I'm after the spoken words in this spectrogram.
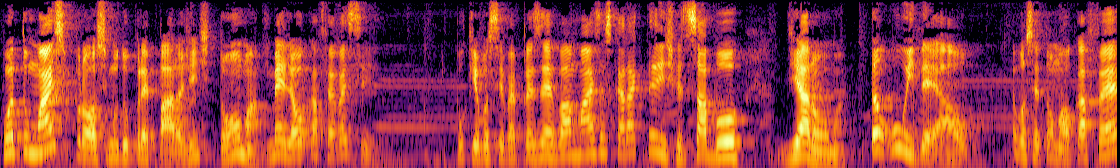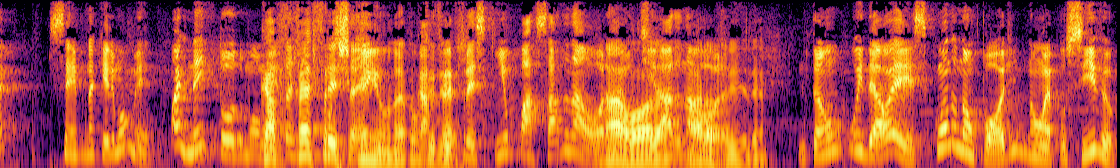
quanto mais próximo do preparo a gente toma, melhor o café vai ser. Porque você vai preservar mais as características de sabor, de aroma. Então, o ideal é você tomar o café sempre naquele momento. Mas nem todo momento Café a gente fresquinho, consegue. né, como Café fresquinho passado na hora, na né? hora. tirado na hora. Maravilha. Então, o ideal é esse. Quando não pode, não é possível,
